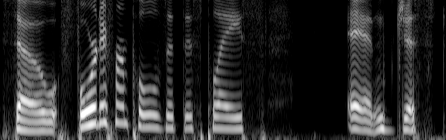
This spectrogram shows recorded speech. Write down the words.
So, four different pools at this place and just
